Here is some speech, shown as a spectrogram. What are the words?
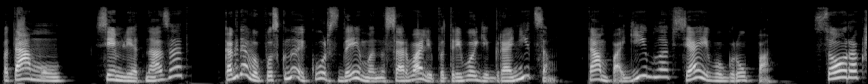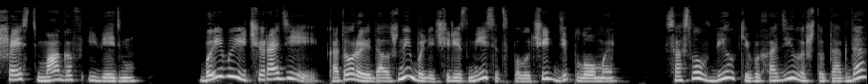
«Потому. Семь лет назад, когда выпускной курс Дэймона сорвали по тревоге границам, там погибла вся его группа. 46 магов и ведьм. Боевые чародеи, которые должны были через месяц получить дипломы – со слов Белки выходило, что тогда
